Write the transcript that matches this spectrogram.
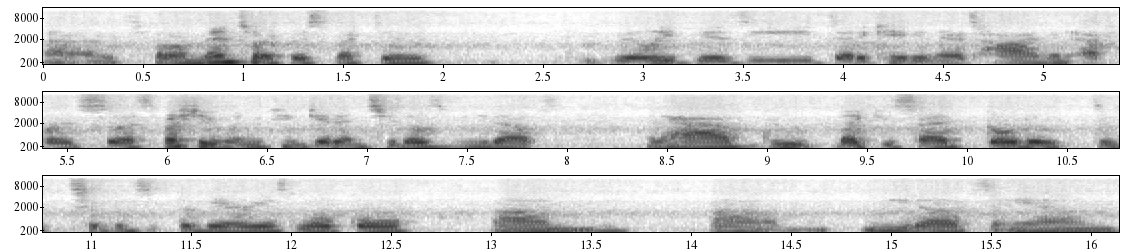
uh, from a mentor perspective, really busy dedicating their time and efforts. So, especially when you can get into those meetups and have group, like you said, go to, to, to the, the, various local um, um, meetups and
